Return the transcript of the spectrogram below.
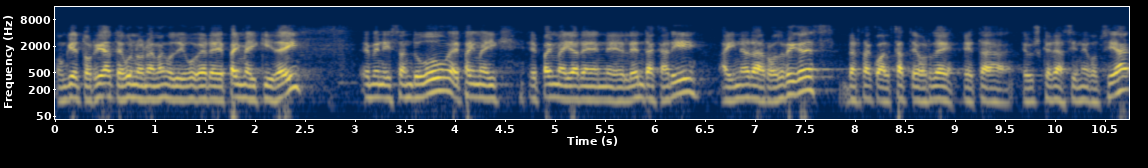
ongi etorria, egun hona emango digu ere epaimaiki dei, hemen izan dugu epaimaik, epaimaiaren eh, lehendakari, Ainara Rodríguez, bertako alkate orde eta euskera zinegotzia,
